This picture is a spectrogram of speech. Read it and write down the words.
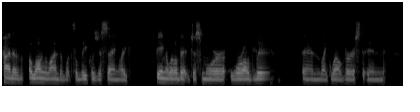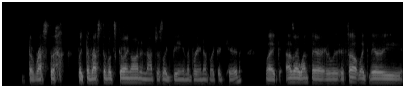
kind of along the lines of what Sadiq was just saying, like being a little bit just more worldly and like well versed in the rest of like the rest of what's going on and not just like being in the brain of like a kid like as i went there it was it felt like very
